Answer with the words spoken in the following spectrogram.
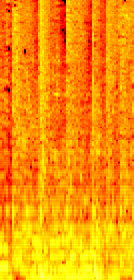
DJ Billy Mix.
